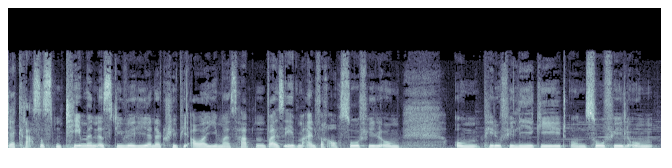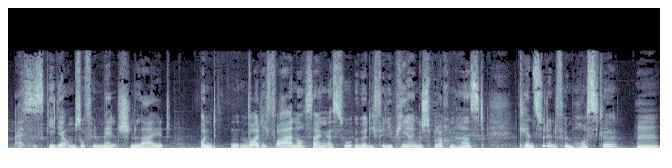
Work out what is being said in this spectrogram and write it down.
der krassesten Themen ist, die wir hier in der Creepy Hour jemals hatten, weil es eben einfach auch so viel um um Pädophilie geht und so viel um, also es geht ja um so viel Menschenleid. Und wollte ich vorher noch sagen, als du über die Philippinen gesprochen hast, kennst du den Film Hostel? Hm.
